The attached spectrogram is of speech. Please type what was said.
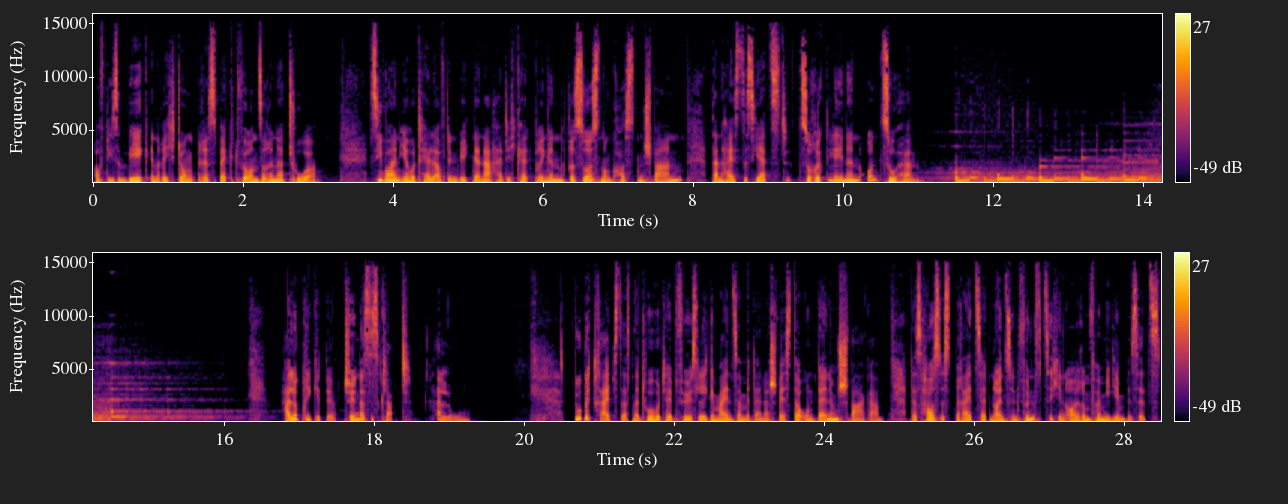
auf diesem Weg in Richtung Respekt für unsere Natur. Sie wollen Ihr Hotel auf den Weg der Nachhaltigkeit bringen, Ressourcen und Kosten sparen? Dann heißt es jetzt zurücklehnen und zuhören. Hallo Brigitte, schön, dass es klappt. Hallo. Du betreibst das Naturhotel Pfösel gemeinsam mit deiner Schwester und deinem Schwager. Das Haus ist bereits seit 1950 in eurem Familienbesitz.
